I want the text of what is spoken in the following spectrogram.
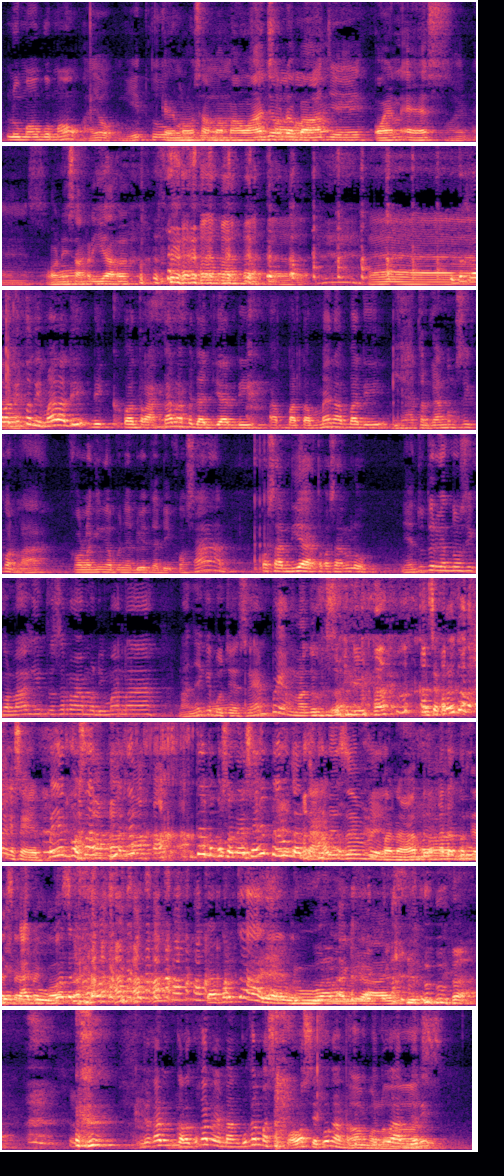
lu mau gua mau ayo. Gitu. Kayak mau gua. sama mau aja Sama udah mau bang. aja. ONS ONS Oni Sahrial. Eh, itu kalau gitu di mana di? Di kontrakan apa janjian di apartemen apa di ya tergantung sikon lah kalau lagi nggak punya duit ya di kosan. Kosan dia atau kosan lu? Ya itu tergantung sikon lagi terserah mau di mana. Nanya ke bocah SMP yang maju kosan di mana. Nah, sekarang itu anak SMP yang kosan dia kan? Kita emang kosan SMP lu nggak tahu. SMP mana ada ada, ada guru BK juga kosan. tadi nggak percaya lu. Dua lagi anjir. Enggak kan kalau gua kan memang gua kan masih polos ya gua nggak ngerti Oh, gituan jadi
